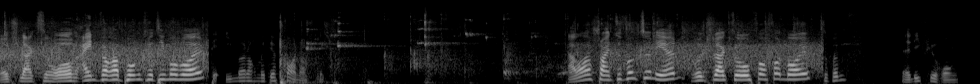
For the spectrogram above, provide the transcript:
Rückschlag zu hoch. Einfacher Punkt für Timo Boll. Der immer noch mit dir vorne aufblickt. Aber scheint zu funktionieren. Rückschlag zu hoch von Boll. Zu 5. Ja, die Führung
